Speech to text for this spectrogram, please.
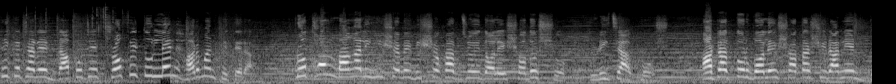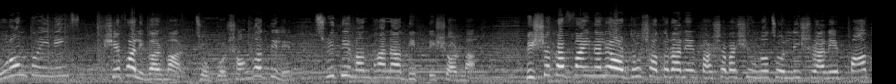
ক্রিকেটারের দাপটে ট্রফি তুললেন হারমানপ্রীতেরা। প্রথম বাঙালি হিসেবে বিশ্বকাপ জয়ী দলের সদস্য রিচা ঘোষ। আটাত্তর বলে সাতাশি রানের দুরন্ত ইনিংস শেফালি বার্মার যোগ্য সংবাদ দিলেন স্মৃতি মান্ধানা, দীপ্তি শর্মা। বিশ্বকাপ ফাইনালে অর্ধ শতরানের পাশাপাশি উনচল্লিশ রানে পাঁচ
